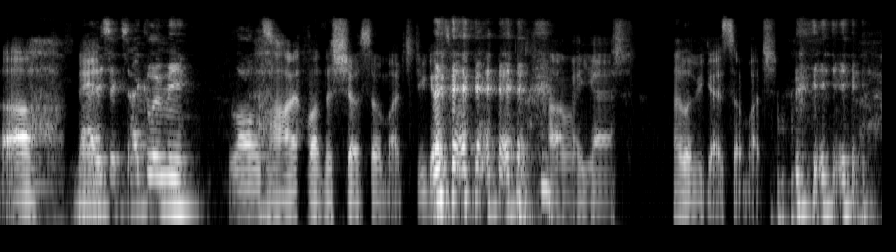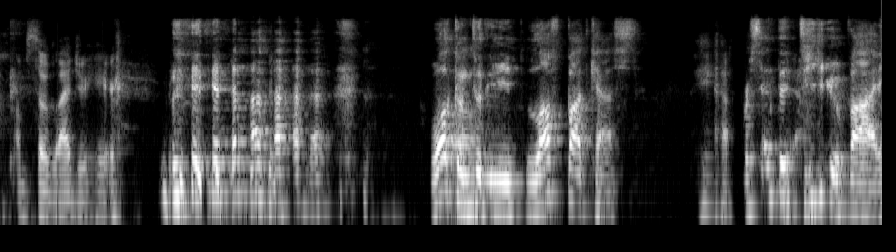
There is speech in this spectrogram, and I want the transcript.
Oh man, is exactly me. Oh, I love this show so much. You guys, oh my gosh, I love you guys so much. I'm so glad you're here. Welcome Oh. to the Love Podcast, Yeah. presented Yeah. to you by.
